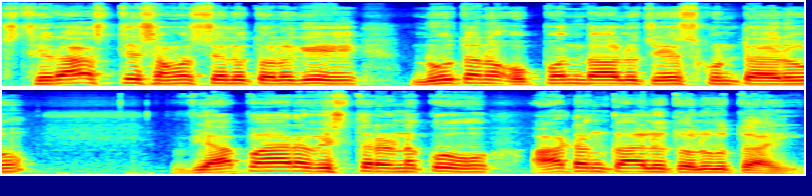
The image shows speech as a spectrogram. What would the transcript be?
స్థిరాస్తి సమస్యలు తొలగి నూతన ఒప్పందాలు చేసుకుంటారు. వ్యాపార విస్తరణకు ఆటంకాలు తొలుగుతాయి.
